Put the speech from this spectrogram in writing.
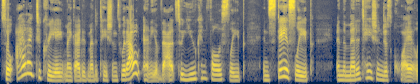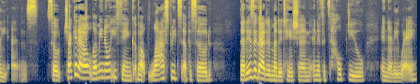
So I like to create my guided meditations without any of that so you can fall asleep and stay asleep and the meditation just quietly ends. So check it out. Let me know what you think about last week's episode. That is a guided meditation and if it's helped you in any way.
